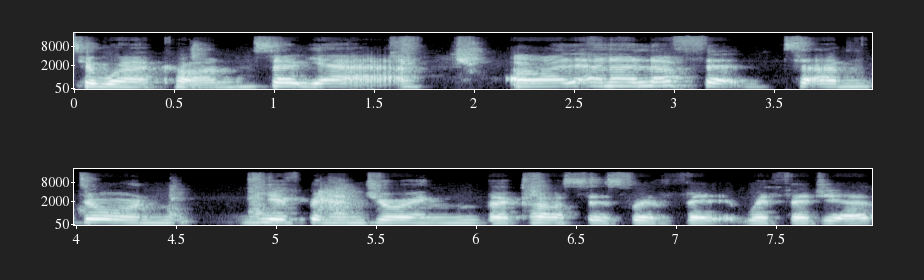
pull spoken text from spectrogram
to work on so yeah oh and i love that um dawn you've been enjoying the classes with with Vidya.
